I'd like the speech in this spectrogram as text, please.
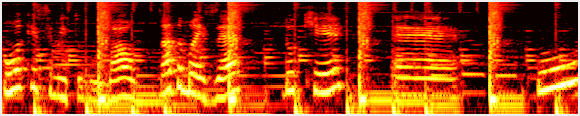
o aquecimento global nada mais é do que é, o,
